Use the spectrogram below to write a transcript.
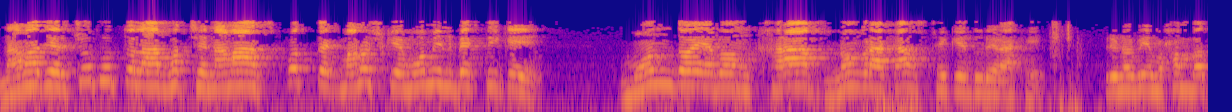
নামাজের চতুর্থ লাভ হচ্ছে নামাজ প্রত্যেক মানুষকে, মমিন ব্যক্তিকে মন্দ এবং খারাপ নোংরা কাজ থেকে দূরে রাখে। প্রিনবী মোহাম্মদ,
